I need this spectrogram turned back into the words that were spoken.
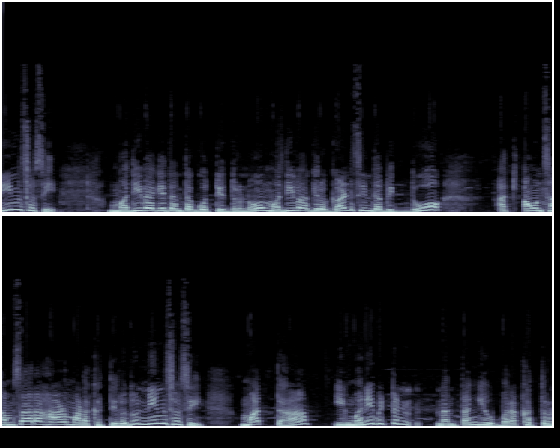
ನಿನ್ನ ಸೊಸಿ. ಮದುವೆ ಆಗೈತೆ ಅಂತ ಗೊತ್ತಿದ್ರು ಮದುವೆ ಆಗಿರೋ ಗಂಡಸಿಂದ ಬಿದ್ದು ಆಕಿ ಅವನ ಸಂಸಾರ ಹಾಳು ಮಾಡಕತ್ತಿರೋದು ನಿನ್ನ ಸೊಸಿ. ಮತ್ತು ಈಗ ಮನೆ ಬಿಟ್ಟು ನನ್ನ ತಂಗಿ ಬರಕತ್ರು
